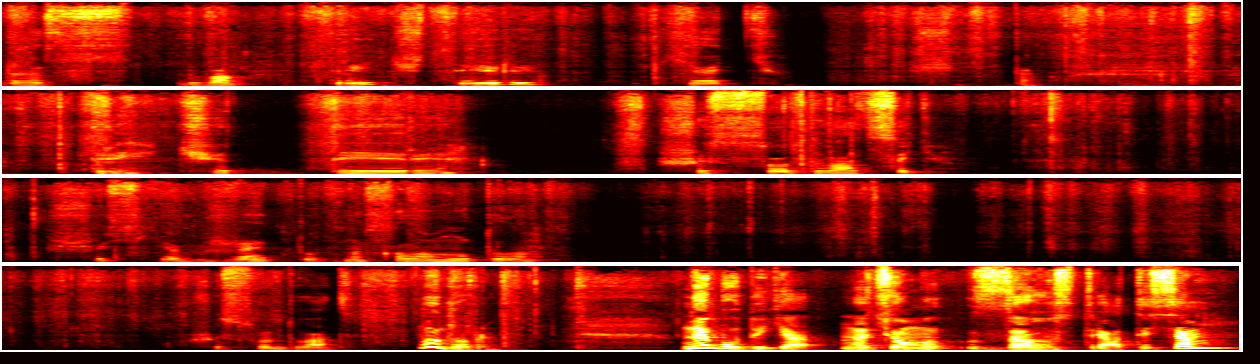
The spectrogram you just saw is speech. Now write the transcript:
раз, два, три, чотири, п'ять, так. Три, чотири, 620. Щось я вже тут накаламутила. 620. Ну, добре. Не буду я на цьому загострятися.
